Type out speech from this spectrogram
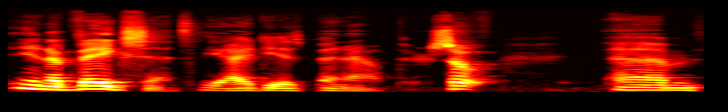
in a vague sense, the idea has been out there. So, um,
